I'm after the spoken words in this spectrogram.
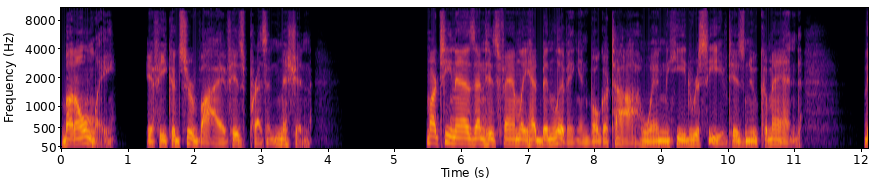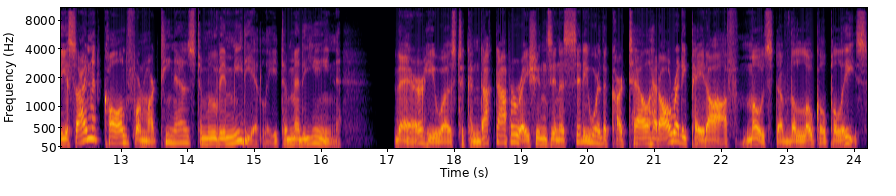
But only if he could survive his present mission. Martinez and his family had been living in Bogota when he'd received his new command. The assignment called for Martinez to move immediately to Medellin. There, he was to conduct operations in a city where the cartel had already paid off most of the local police.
